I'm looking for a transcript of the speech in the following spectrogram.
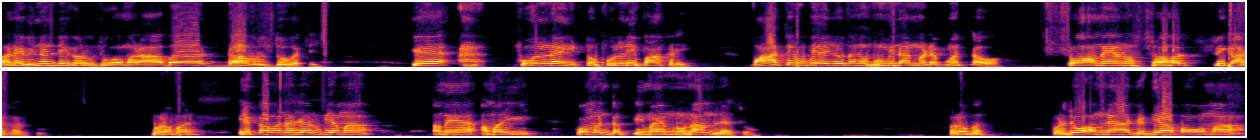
અને વિનંતી કરું છું અમારા આ બધા વૃદ્ધો વતી કે ફૂલ નહીં તો ફૂલની પાંખડી. પાંચ રૂપિયા જો તમે ભૂમિદાન માટે પહોંચતા હો તો અમે એનો સહજ સ્વીકાર કરશું. બરોબર? એકાવન હજાર રૂપિયામાં અમે અમારી કોમન તકતીમાં એમનું નામ લેશું. બરોબર? પણ જો અમને આ જગ્યા અપાવવામાં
